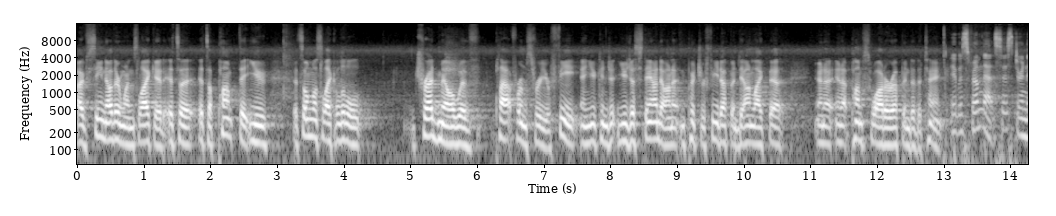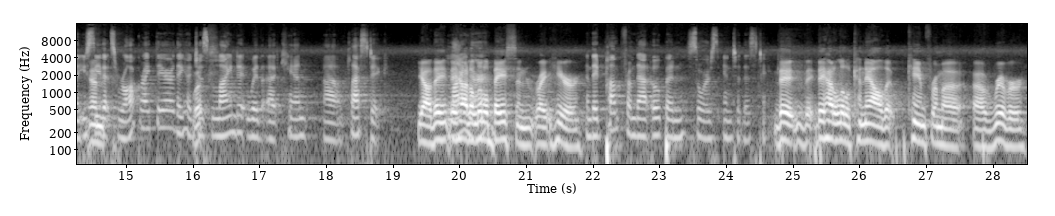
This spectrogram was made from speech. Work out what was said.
I've seen other ones like it. It's a, it's a pump that you, it's almost like a little treadmill with platforms for your feet, and you can you just stand on it and put your feet up and down like that, and, a, and it pumps water up into the tank. It was from that cistern that you and see that's rock right there. They had whoops. just lined it with a can uh, plastic. Yeah, they, they had a little basin right here. And they'd pump from that open source into this tank. They, they, they had a little canal that came from a, a river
